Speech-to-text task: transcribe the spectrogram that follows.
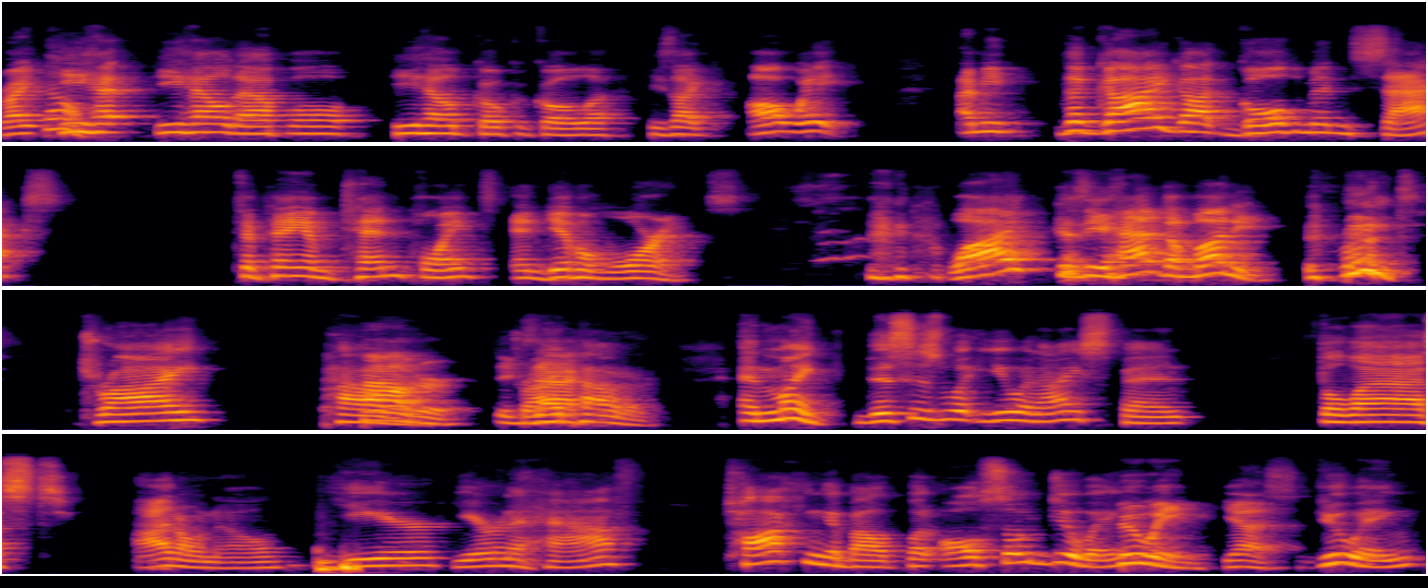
right? No. He had he held Apple, he held Coca-Cola. He's like, I'll wait. I mean, the guy got Goldman Sachs to pay him 10 points and give him warrants. Why? Because he had the money. Right dry powder, Powder. dry powder and mike this is what you and i spent the last i don't know year year and a half talking about, but also doing Doing, yes. doing.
